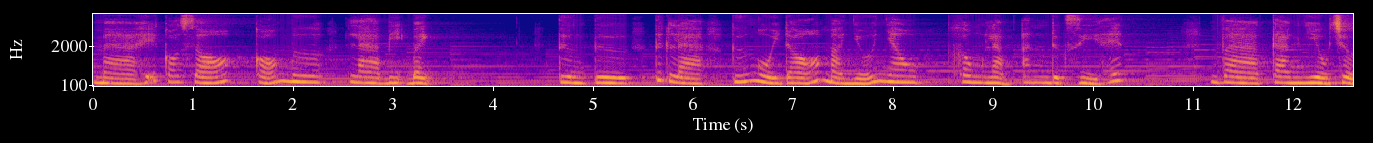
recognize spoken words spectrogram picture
mà hễ có gió có mưa là bị bệnh. Tương tư, tức là cứ ngồi đó mà nhớ nhau, không làm ăn được gì hết. Và càng nhiều trở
